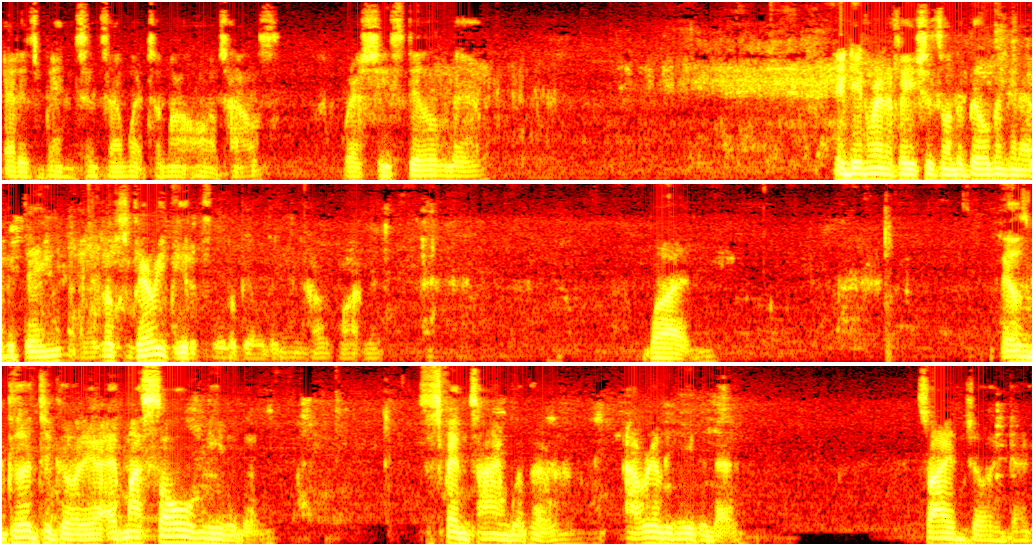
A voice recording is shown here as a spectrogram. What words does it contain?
that it's been since I went to my aunt's house where she still lived. They did renovations on the building and everything. and It looks very beautiful, the building and her apartment. But it was good to go there. And my soul needed it to spend time with her. I really needed that. So I enjoyed that.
